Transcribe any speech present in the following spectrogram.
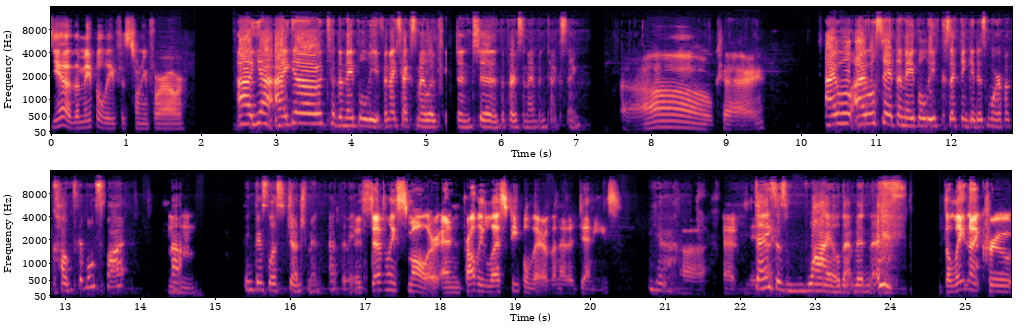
Yeah, the Maple Leaf is 24 hour. Uh, yeah, I go to the Maple Leaf and I text my location to the person I've been texting. Oh, okay. I will. I will stay at the Maple Leaf because I think it is more of a comfortable spot. Uh, Mhm. I think there's less judgment at the Maple. It's definitely smaller and probably less people there than at a Denny's. yeah, Uh, at midnight. Denny's is wild at midnight. the late night crew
